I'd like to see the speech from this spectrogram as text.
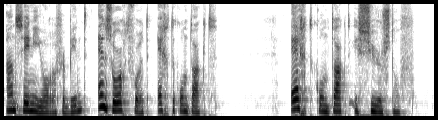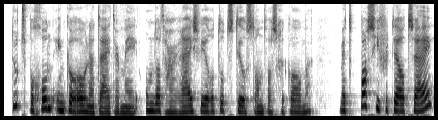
aan senioren verbindt en zorgt voor het echte contact. Echt contact is zuurstof. Doets begon in coronatijd ermee, omdat haar reiswereld tot stilstand was gekomen. Met passie vertelt zij,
